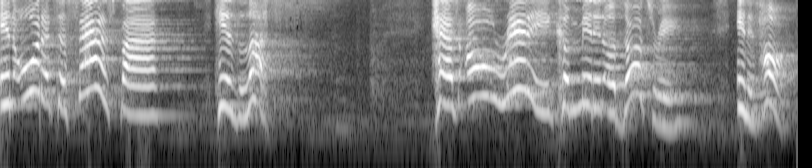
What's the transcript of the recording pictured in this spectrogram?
in order to satisfy his lust has already committed adultery in his heart.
